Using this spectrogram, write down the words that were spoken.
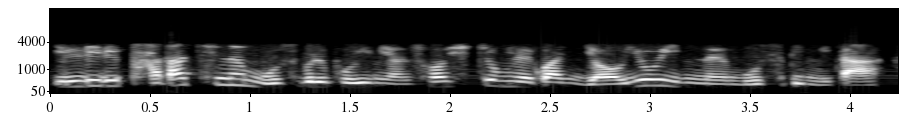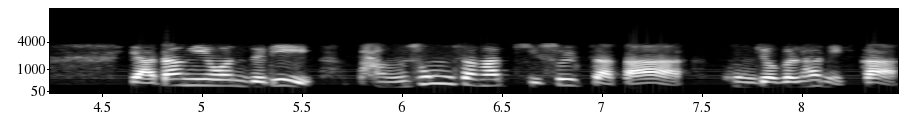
일일이 받아치는 모습을 보이면서 시종일관 여유 있는 모습입니다. 야당 의원들이 방송장악 기술자다 공격을 하니까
